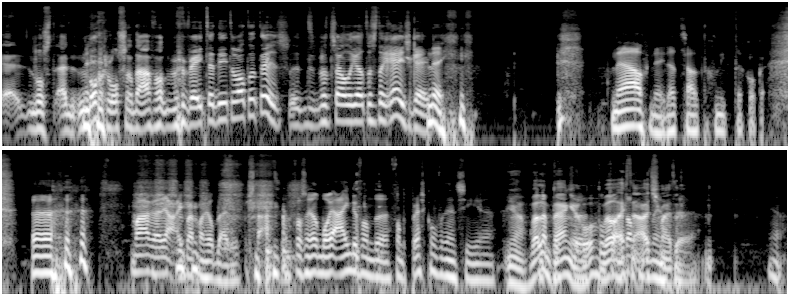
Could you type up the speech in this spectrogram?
Eh, los, en nog losser daarvan, we weten niet wat het is. Het, hetzelfde geldt als de race game. Nee. nou, nee, dat zou ik toch niet gokken. Eh, maar eh, ja, ik ben gewoon heel blij dat het bestaat. het was een heel mooi einde van de, van de persconferentie. eh. Ja, wel een Tot, banger eh, hoor. tot Wel echt een moment, uitsmijter. ja.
